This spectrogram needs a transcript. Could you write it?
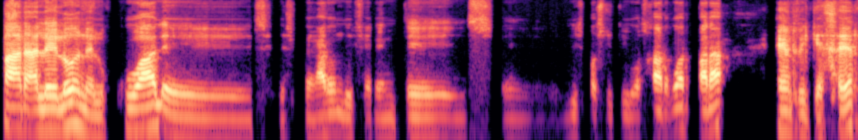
paralelo en el cual eh, se desplegaron diferentes eh, dispositivos hardware para enriquecer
